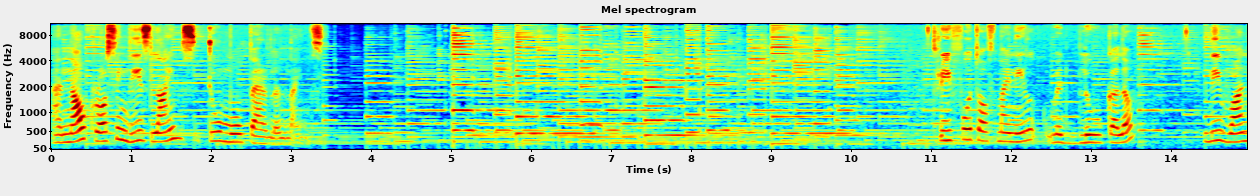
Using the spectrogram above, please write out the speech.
And now crossing these lines, two more parallel lines. Three-fourth of my nail with blue color. Leave one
